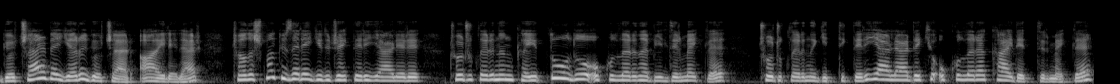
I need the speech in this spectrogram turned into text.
göçer ve yarı göçer aileler çalışmak üzere gidecekleri yerleri çocuklarının kayıtlı olduğu okullarına bildirmekle çocuklarını gittikleri yerlerdeki okullara kaydettirmekle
